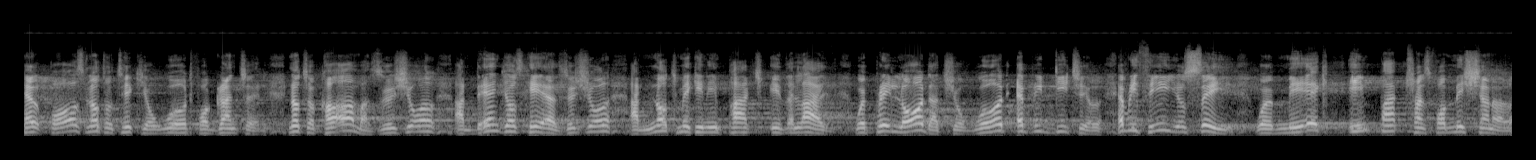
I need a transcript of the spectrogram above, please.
Help us not to take your word for granted, not to come as usual and then just hear as usual and not make an impact in the life. We pray, Lord, that your word, every detail, everything you say will make impact transformational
